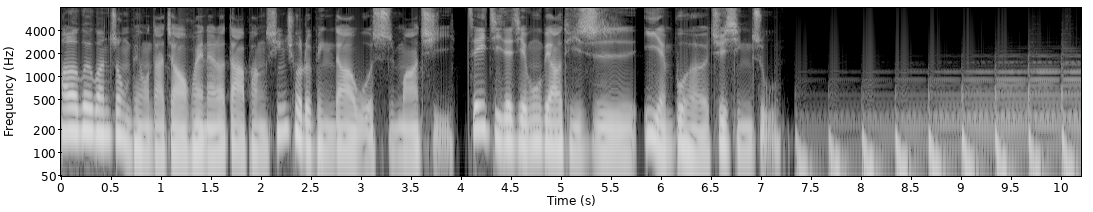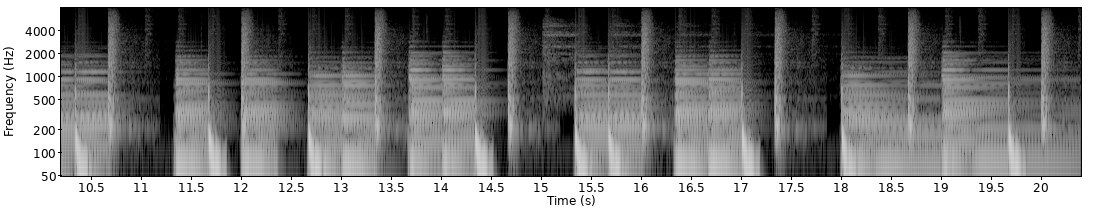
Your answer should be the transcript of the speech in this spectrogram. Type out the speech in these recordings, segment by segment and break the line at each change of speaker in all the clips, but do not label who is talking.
Hello，各位观众朋友，大家好，欢迎来到大胖星球的频道，我是马奇。这一集的节目标题是一言不合去新竹。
